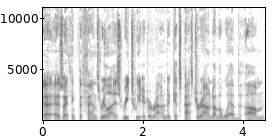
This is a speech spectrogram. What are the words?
uh, as I think the fans realize, retweeted around. It gets passed around on the web. Um,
